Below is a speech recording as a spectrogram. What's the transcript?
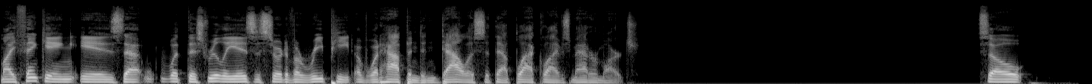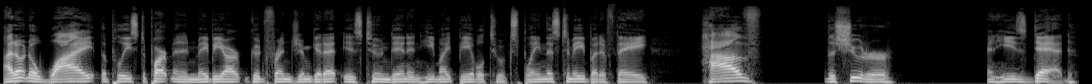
My thinking is that what this really is is sort of a repeat of what happened in Dallas at that Black Lives Matter march. So I don't know why the police department and maybe our good friend Jim Gadet is tuned in and he might be able to explain this to me. But if they have the shooter and he's dead,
